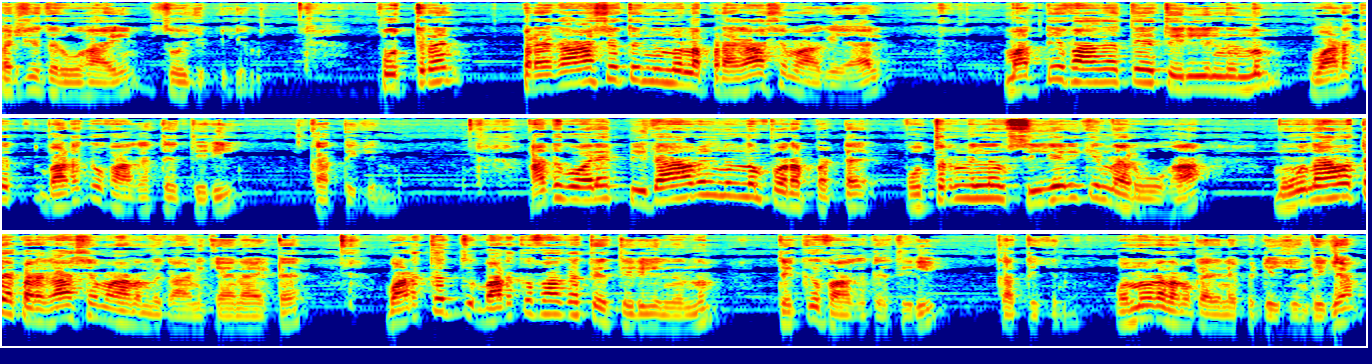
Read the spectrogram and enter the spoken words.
പരിശുദ്ധ റുഹായും സൂചിപ്പിക്കുന്നു. പുത്രൻ പ്രകാശത്തിൽ നിന്നുള്ള പ്രകാശമാകയാൽ മധ്യഭാഗത്തെ തിരിയിൽ നിന്നും വടക്ക് വടക്ക് ഭാഗത്തെ തിരി കത്തിക്കുന്നു. അതുപോലെ പിതാവിൽ നിന്നും പുറപ്പെട്ട് പുത്രനിൽ നിന്നും സ്വീകരിക്കുന്ന റൂഹ മൂന്നാമത്തെ പ്രകാശമാണെന്ന് കാണിക്കാനായിട്ട് വടക്ക് വടക്ക് ഭാഗത്തെ തിരിയിൽ നിന്നും തെക്ക് ഭാഗത്തെ തിരി കത്തിക്കുന്നു. ഒന്നുകൂടെ നമുക്ക് അതിനെപ്പറ്റി ചിന്തിക്കാം.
